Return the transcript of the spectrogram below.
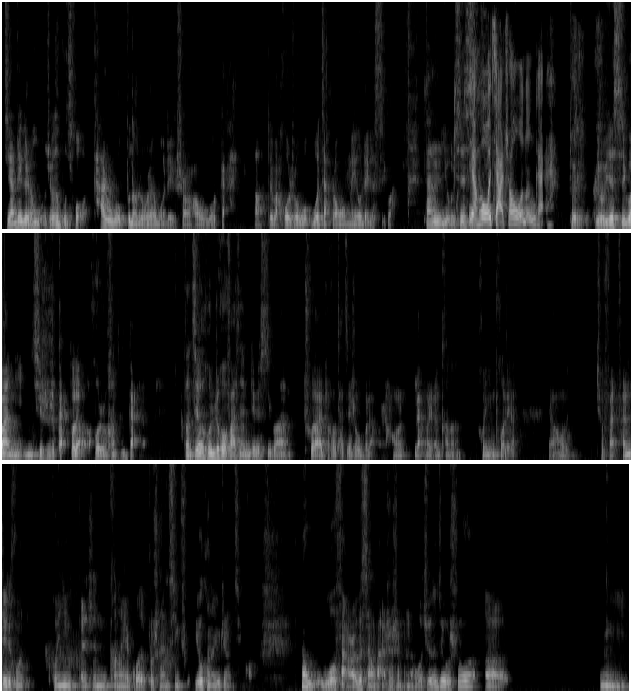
既然这个人我觉得不错，他如果不能容忍我这个事儿的话，我改啊，对吧？或者说我我假装我没有这个习惯，但是有一些，然后我假装我能改，对，有一些习惯你你其实是改不了的，或者说很难改的。等结了婚之后，发现你这个习惯出来之后，他接受不了，然后两个人可能婚姻破裂，然后就反反正这个婚婚姻本身可能也过得不是很幸福，有可能有这种情况。那我反而的想法是什么呢？我觉得就是说，呃，你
